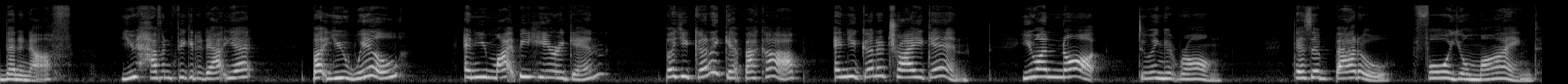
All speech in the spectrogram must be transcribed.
than enough. You haven't figured it out yet, but you will. And you might be here again, but you're going to get back up and you're going to try again. You are not doing it wrong. There's a battle for your mind.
